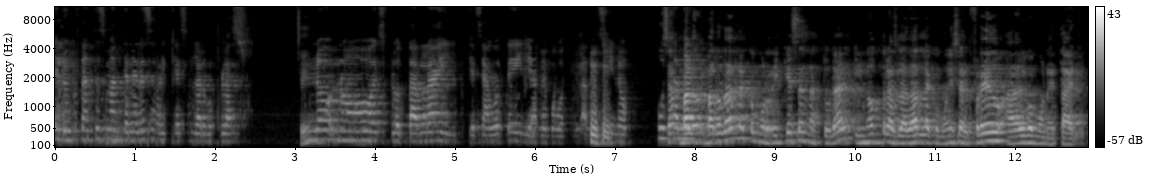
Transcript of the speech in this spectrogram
lo importante es mantener esa riqueza a largo plazo. No, no explotarla y que se agote y ya me muevo a otro lado, sino justamente... O sea, valorarla como riqueza natural y no trasladarla, como dice Alfredo, a algo monetario.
